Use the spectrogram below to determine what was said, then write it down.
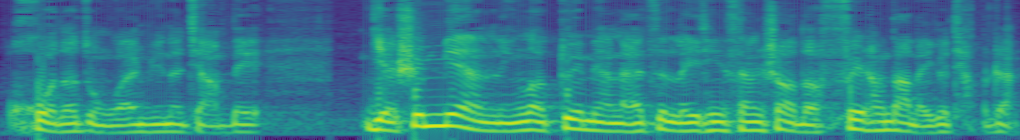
获得总冠军的奖杯，也是面临了对面来自雷霆三少的非常大的一个挑战。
